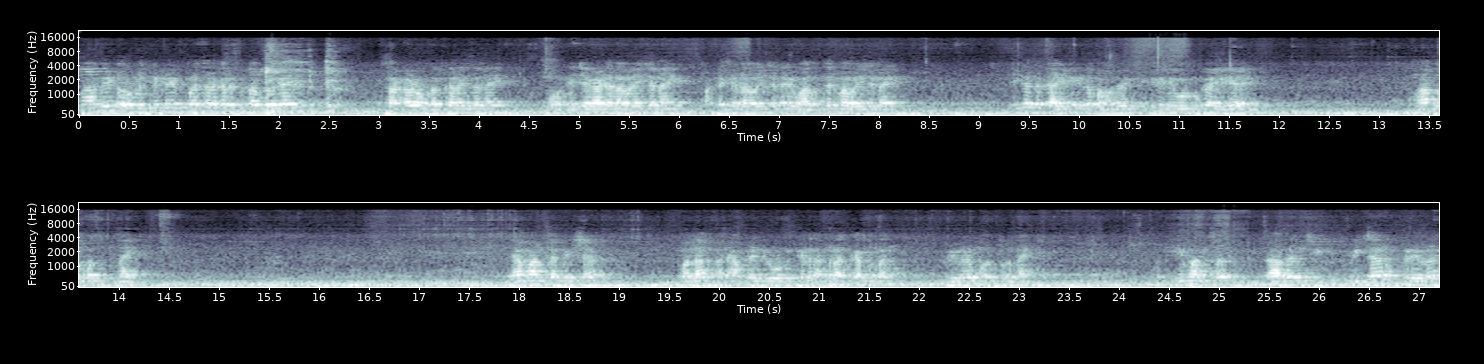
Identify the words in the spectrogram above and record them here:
मग आम्ही ठरवलं की ते प्रचार करायचं तर आपलं काय? सांगा डोंगात करायचं नाही मोठ्याच्या गाड्या लावायच्या नाही फटाके लावायचे नाही वाजदेर लावायचे नाही. ठीक आहे तर काही नाही तर भावना व्यक्त निवडणूक आहे आहे. माझं मत नाही. या माणसापेक्षा मला आणि आपल्या निवडणुकीला आणि राजकारणाला वेगळं महत्त्व नाही. ही माणसं दादांची विचार प्रेरणा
